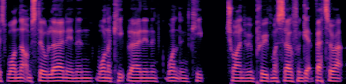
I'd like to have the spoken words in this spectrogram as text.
it's one that I'm still learning and want to keep learning and wanting to keep trying to improve myself and get better at.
